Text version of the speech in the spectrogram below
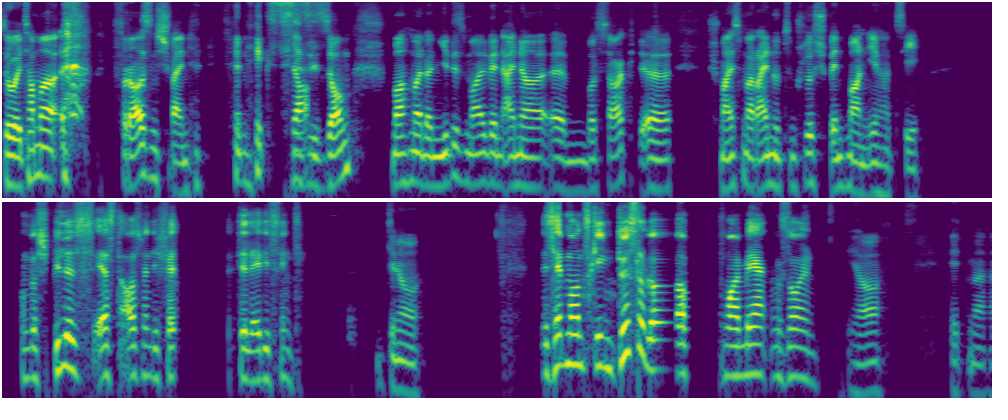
So, jetzt haben wir Phrasenschwein nächste Ja. Saison. Machen wir dann jedes Mal, wenn einer ähm, was sagt, äh, schmeißen wir rein und zum Schluss spenden wir an EHC. Und das Spiel ist erst aus, wenn die fette Lady singt. Genau. Das hätten wir uns gegen Düsseldorf mal merken sollen. Ja, hätten wir.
